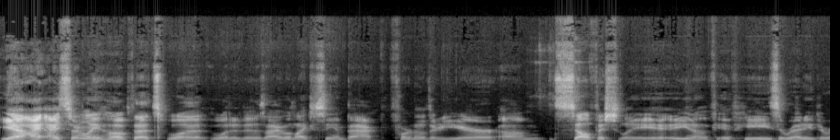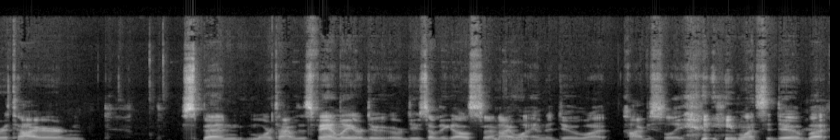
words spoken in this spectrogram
Yeah, I, I, certainly hope that's what what it is. I would like to see him back for another year. Um, selfishly, you know, if, if he's ready to retire and spend more time with his family or do or do something else, and mm-hmm. I want him to do what obviously he wants to do. But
